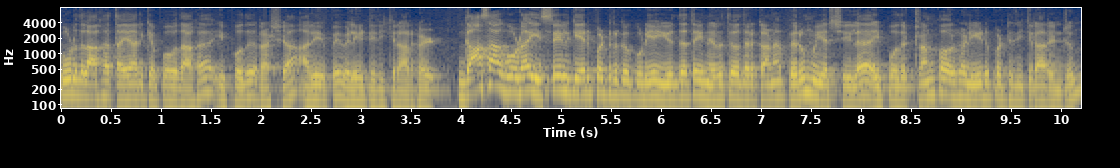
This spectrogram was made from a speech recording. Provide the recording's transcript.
கூடுதலாக தயாரிக்க போவதாக இப்போது ரஷ்யா அறிவிப்பை வெளியிட்டிருக்கிறார்கள். காசா கூட இஸ்ரேலுக்கு ஏற்பட்டிருக்கக்கூடிய யுத்தத்தை நிறுத்துவதற்கான பெரும் முயற்சியில் இப்போது ட்ரம்ப் அவர்கள் ஈடுபட்டிருக்கிறார் என்றும்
